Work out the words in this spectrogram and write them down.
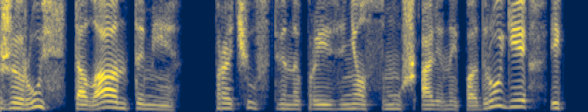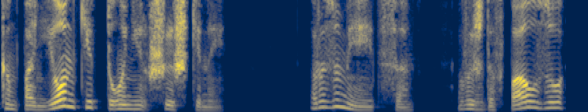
же Русь талантами!» — прочувственно произнес муж Алиной подруги и компаньонки Тони Шишкиной. «Разумеется», — выждав паузу,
